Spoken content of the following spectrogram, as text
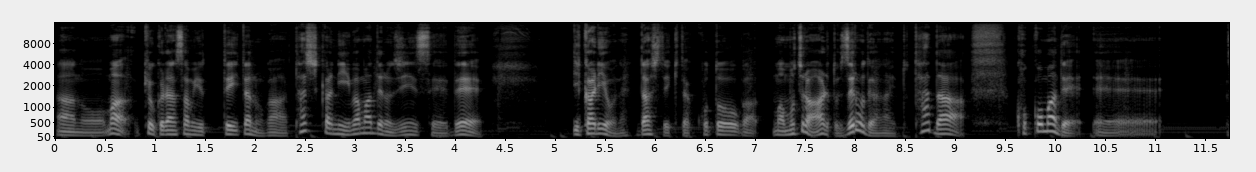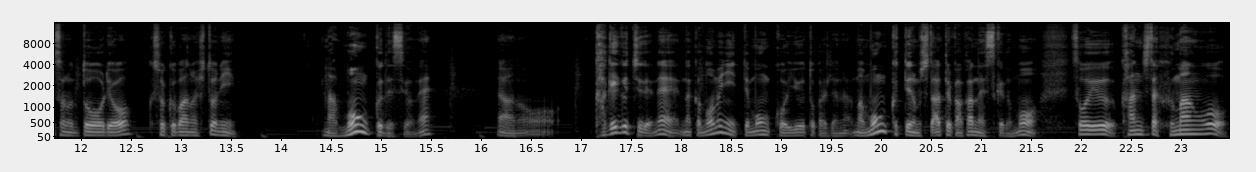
あのまあ今日クライアントさんも言っていたのが確かに今までの人生で怒りをね出してきたことが、まあ、もちろんあるとゼロではないとただここまで、えーその同僚職場の人に、まあ、文句ですよねあの陰口でねなんか飲みに行って文句を言うとかじゃない、まあ、文句っていうのもちょっと合ってるか分かんないですけどもそういう感じた不満を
